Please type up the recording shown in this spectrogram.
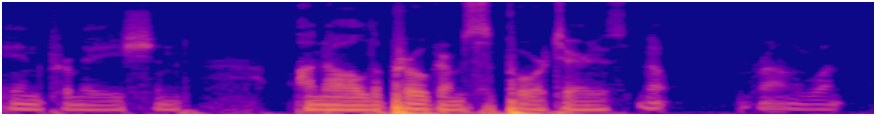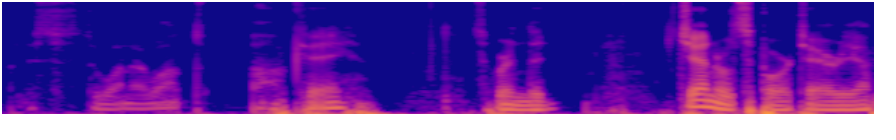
information on all the program support areas. No, wrong one. This is the one I want. Okay, so we're in the general support area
